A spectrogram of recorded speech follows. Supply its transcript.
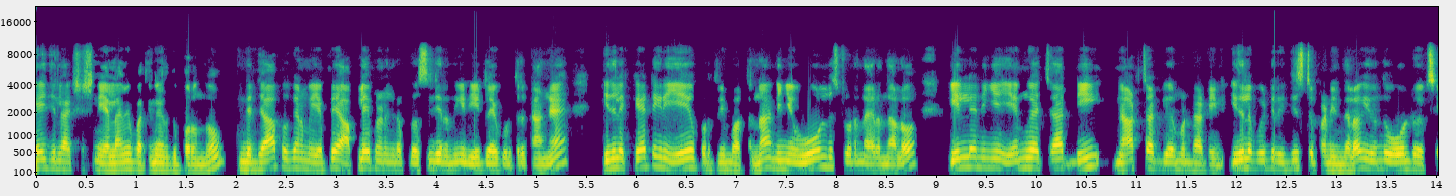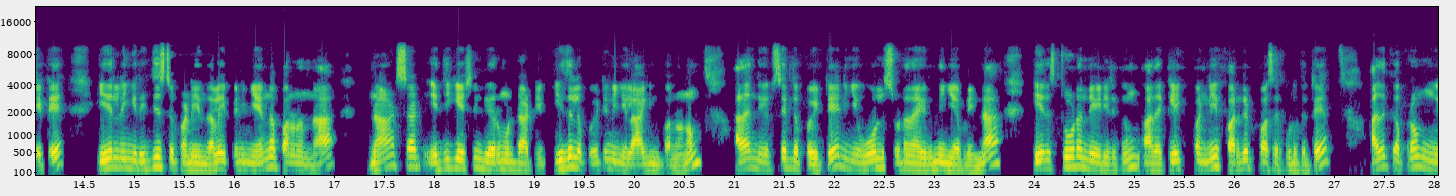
ஏஜ் ரிலாக்ஸேஷன் எல்லாமே பார்த்தீங்கன்னா இதுக்கு பொருந்தும். இந்த ஜாப்புக்கு நம்ம எப்படி அப்ளை பண்ணுங்கிற ப்ரொசீஜர் வந்து டீட்டெயிலாக கொடுத்துருக்காங்க. இதுல கேட்டகரி ஏ பொறுத்தவரையும் பார்த்தோம்னா நீங்க ஓல்டு ஸ்டூடெண்டா இருந்தாலோ இல்ல நீங்க MHR D NAT start government dot in இதுல போயிட்டு ரிஜிஸ்டர் பண்ணியிருந்தாலோ இது வந்து ஓல்டு வெப்சைட் இதுல நீங்க ரிஜிஸ்டர் பண்ணியிருந்தாலும் இப்போ நீங்க என்ன பண்ணணும்னா NAT sat education government dot in இதுல போயிட்டு நீங்க லாகின் பண்ணணும். அதாவது இந்த வெப்சைட்ல போயிட்டு நீங்க ஓல்டு ஸ்டூடெண்டா இருந்தீங்க அப்படின்னா இது ஸ்டூடெண்ட் ஐடி இருக்கும். அதை கிளிக் பண்ணி ஃபர்கட் பாஸ்வேர்ட் கொடுத்துட்டு அதுக்கப்புறம் உங்க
